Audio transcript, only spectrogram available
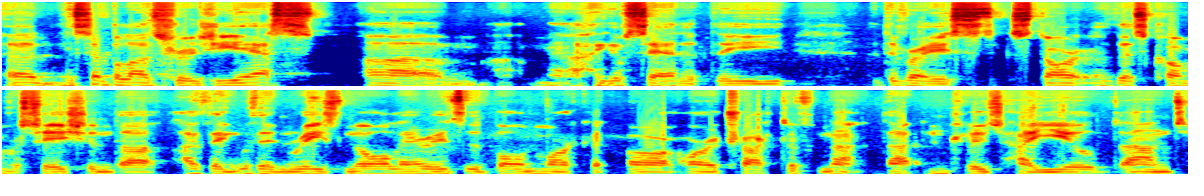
Uh, the simple answer is yes. Um, I think I've said at the at the very start of this conversation that I think within reason all areas of the bond market are, are attractive, and that, that includes high yield and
